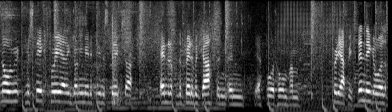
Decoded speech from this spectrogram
No mistake free, I think Jonny made a few mistakes. Ended up with a bit of a gap and, and yeah, brought home. I'm pretty happy. Didn't think it was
